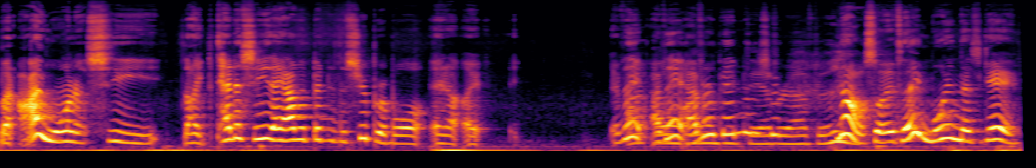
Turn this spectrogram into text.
but I want to see like Tennessee. They haven't been to the Super Bowl, and uh, like, have they I- I have they I ever don't been to the they Super? ever been. No. So if they win this game.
